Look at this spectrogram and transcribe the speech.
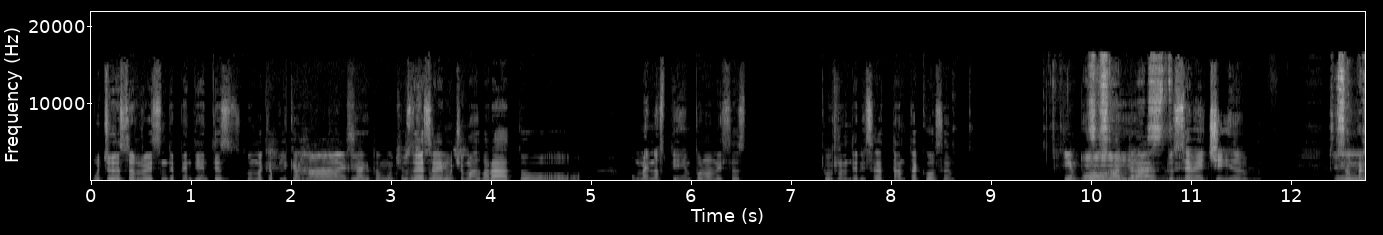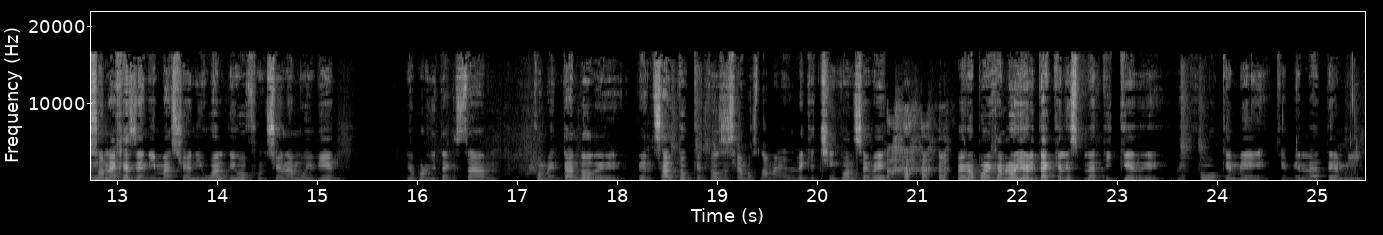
muchos desarrolladores independientes son los que aplican, ¿no? Ajá, Porque, exacto, muchos pues debe salir estudios. mucho más barato o, o menos tiempo, no necesitas pues renderizar tanta cosa. Tiempo Y- atrás. Pues se ve chido. Si son Eh, personajes de animación, igual digo, funciona muy bien. Yo por ahorita que estaban comentando de- del salto que todos decíamos, no mames, ve qué chingón se ve. Pero por ejemplo, yo ahorita que les platique de, del juego que me, que me late a mí,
